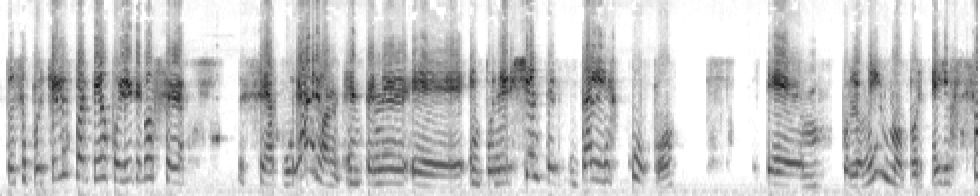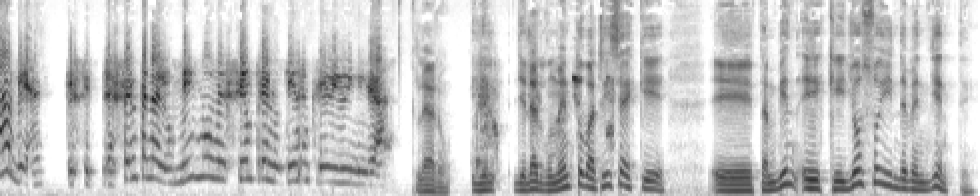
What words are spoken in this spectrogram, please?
Entonces, ¿por qué los partidos políticos se, se apuraron en tener eh, en poner gente, darles cupo? Eh, por lo mismo, porque ellos saben que si presentan a los mismos de siempre no tienen credibilidad. Claro. Y el, y el argumento, Patricia, es que eh, también es que yo soy independiente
